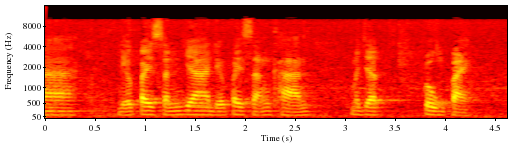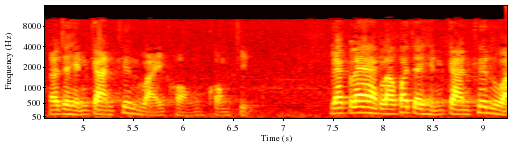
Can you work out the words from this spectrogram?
นา เดี๋ยวไปสัญญา เดี๋ยวไปสังขาร มันจะปรุงไป เราจะเห็นการเคลื่อนไหวของของจิต แรก ๆ เราก็จะเห็นการเคลื่อนไหว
